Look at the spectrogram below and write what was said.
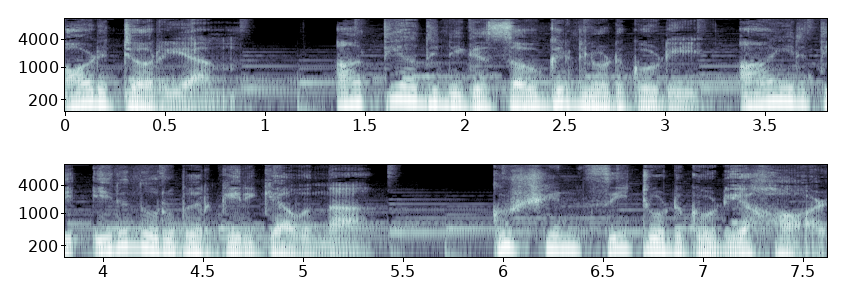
ഓഡിറ്റോറിയം. അത്യാധുനിക സൗകര്യങ്ങളോടുകൂടി ആയിരത്തി ഇരുന്നൂറ് പേർക്ക് ഇരിക്കാവുന്ന കുഷ്യൻ സീറ്റോട് കൂടിയ ഹാൾ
